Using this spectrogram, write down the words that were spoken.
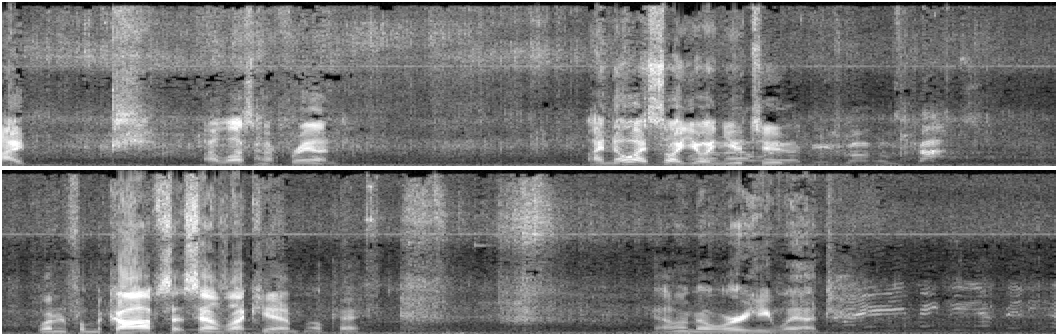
I I lost my friend. I know I saw you on YouTube. Running from the cops? That sounds like him. Okay. I don't know where he went. Why are you making a video?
